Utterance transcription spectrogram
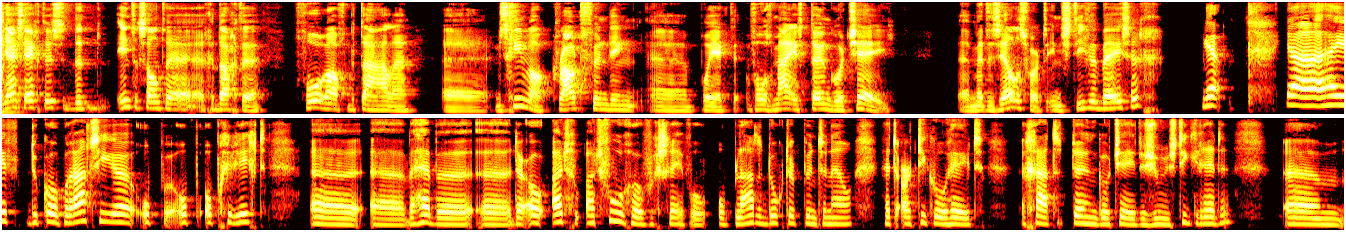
Jij zegt dus de interessante eh, gedachte vooraf betalen. eh, misschien wel crowdfunding eh, projecten. Volgens mij is Teun Gauthier eh, met dezelfde soort initiatieven bezig. Ja. ja, hij heeft de coöperatie uh, op, op, opgericht. Uh, uh, we hebben daar uit, uitvoerig over geschreven op, op bladendokter.nl. Het artikel heet Gaat Teun Gauthier de journalistiek redden? Um,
